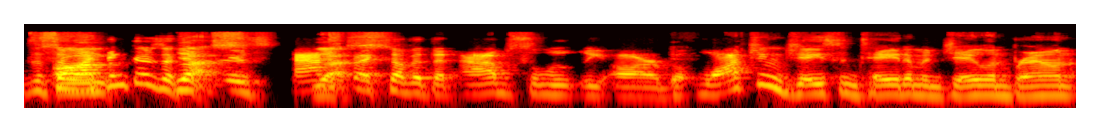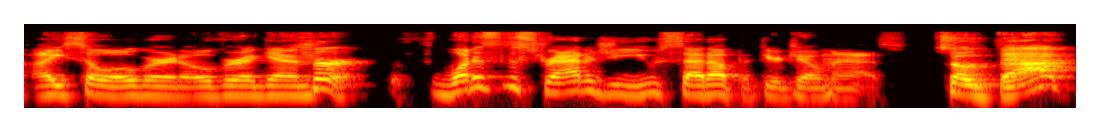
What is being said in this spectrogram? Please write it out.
So um, I think there's a yes, there's aspects yes. of it that absolutely are, but watching Jason Tatum and Jaylen Brown ISO over and over again. Sure. What is the strategy you set up if you're Joe Maz? So that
